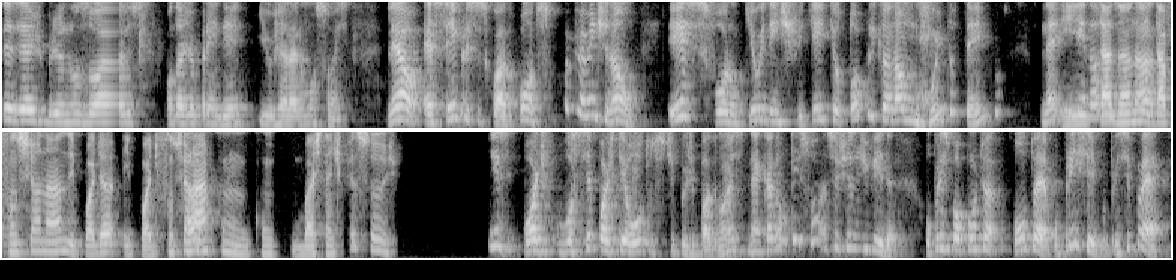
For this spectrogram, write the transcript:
Desejo, brilho nos olhos, vontade de aprender e o gerar emoções. Léo, é sempre esses quatro pontos? Obviamente não. Esses foram que eu identifiquei, que eu estou aplicando há muito tempo, né? E, está dando, e tá funcionando, e pode, e pode funcionar tá. com, com bastante pessoas. Isso, pode, você pode ter outros tipos de padrões, né? Cada um tem seu, seu estilo de vida. O principal ponto, ponto é o princípio. O princípio é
